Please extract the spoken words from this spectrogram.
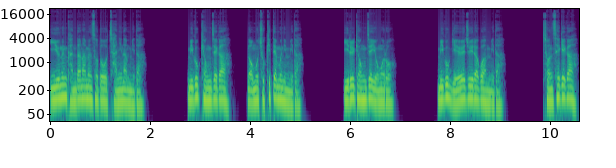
이유는 간단하면서도 잔인합니다. 미국 경제가 너무 좋기 때문입니다. 이를 경제 용어로 미국 예외주의라고 합니다. 전 세계가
